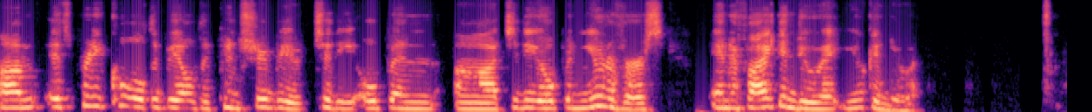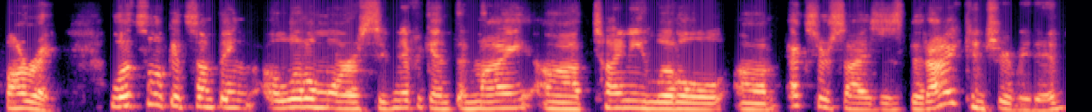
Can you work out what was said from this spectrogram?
um, it's pretty cool to be able to contribute to the open uh, to the open universe. And if I can do it, you can do it. All right, let's look at something a little more significant than my uh, tiny little um, exercises that I contributed.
